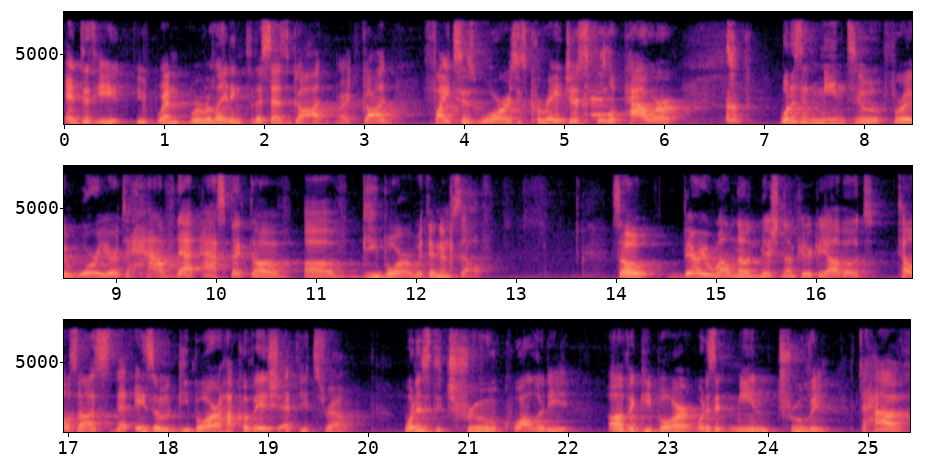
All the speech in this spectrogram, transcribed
entity. when we're relating to this as God, right? God fights his wars. He's courageous, full of power. What does it mean to for a warrior to have that aspect of of gibor within himself? So very well known Mishnah Pirkei Avot tells us that Ezohu Gibor Hakovesh et Yitzro. What is the true quality of a Gibor? What does it mean truly to have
